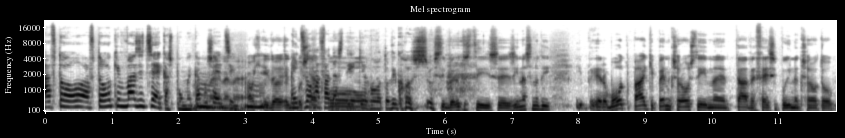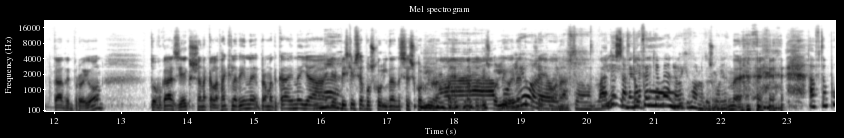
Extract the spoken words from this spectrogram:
αυτό, αυτό και βάζει τσέκ, ας πούμε. Κάπως ναι, έτσι. Ναι, ναι. Όχι, εδώ, έτσι το είχα φανταστεί και εγώ το δικό σου. Στην περίπτωση της ε, Ζήνας είναι ότι η ρομπότ πάει και παίρνει ξέρω, στην ε, τάδε θέση που είναι ξέρω, το τάδε προϊόν το βγάζει έξω σε ένα καλαθάκι. Δηλαδή είναι, πραγματικά είναι για, Ναι. για επίσκεψη από σχολείο, σε σχολείο. να πας να το δεις σχολείο. Πολύ Είναι ωραίο εντυπωσιακό. είναι ναι. αυτό. Πάντως Πάντως με αυτό ενδιαφέρει που- και εμένα, όχι μόνο το σχολείο. Ναι. Αυτό που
